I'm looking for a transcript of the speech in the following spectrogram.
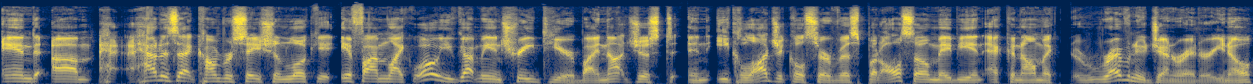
And um, h- how does that conversation look if I'm like, whoa, you've got me intrigued here by not just an ecological service, but also maybe an economic revenue generator? You know,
